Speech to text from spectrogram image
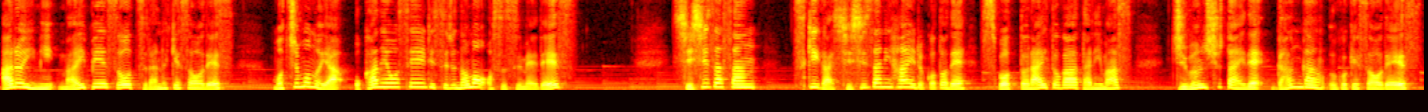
ある意味マイペースを貫けそうです。持ち物やお金を整理するのもおすすめです。獅子座さん、月が獅子座に入ることでスポットライトが当たります。自分主体でガンガン動けそうです。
